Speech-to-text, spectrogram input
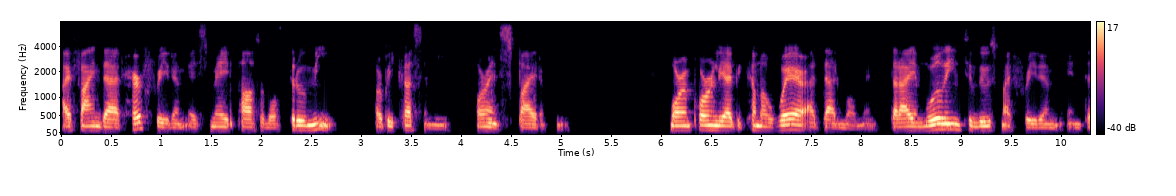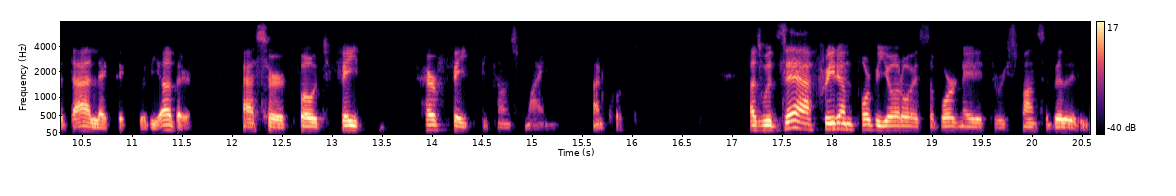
I find that her freedom is made possible through me or because of me or in spite of me. More importantly, I become aware at that moment that I am willing to lose my freedom in the dialectic with the other as her quote, fate, her fate becomes mine, unquote. As with Zea, freedom for Villoro is subordinated to responsibility,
